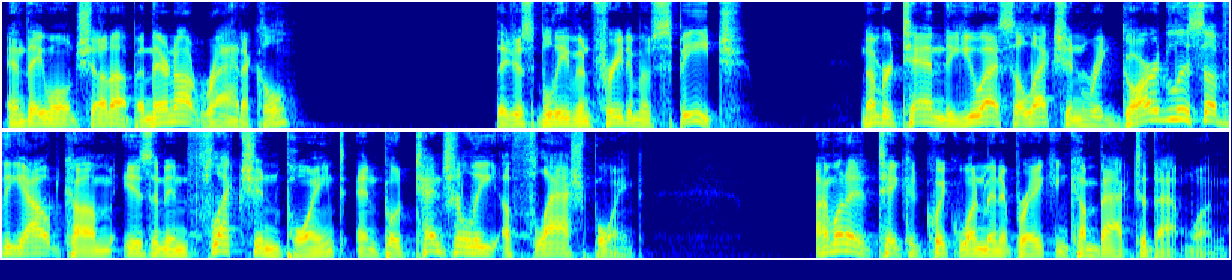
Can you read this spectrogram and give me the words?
and they won't shut up and they're not radical they just believe in freedom of speech Number 10, the U.S. election, regardless of the outcome, is an inflection point and potentially a flashpoint. I want to take a quick one minute break and come back to that one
